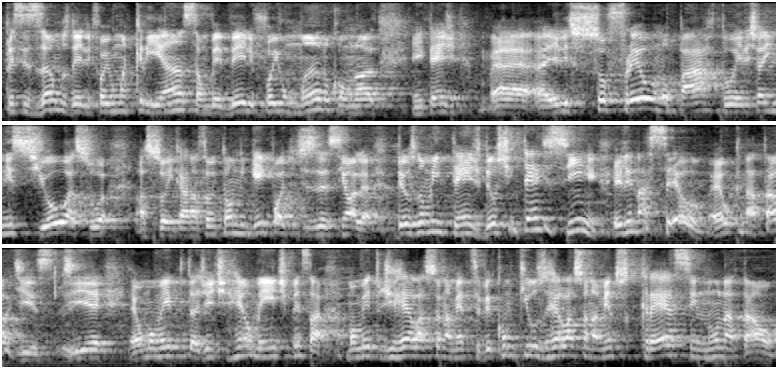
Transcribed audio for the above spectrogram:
precisamos dele. Foi uma criança, um bebê, ele foi humano como nós, entende? É, ele sofreu no parto, ele já iniciou a sua, a sua encarnação, então ninguém pode dizer assim: olha, Deus não me entende, Deus te entende sim, ele nasceu, é o que Natal diz, e é, é o momento da gente realmente pensar, momento de relacionamento. Você vê como que os relacionamentos crescem no Natal,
